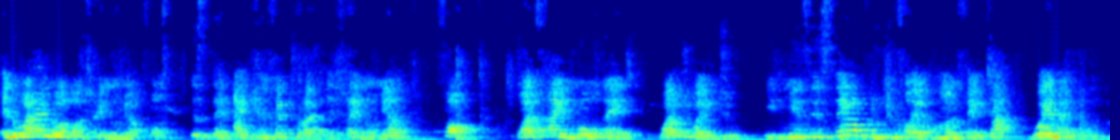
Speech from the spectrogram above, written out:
And what I know about trinomial form is that I can factorize a trinomial form. Once I know that, what do I do? It means instead of looking for a common factor, where am I going?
